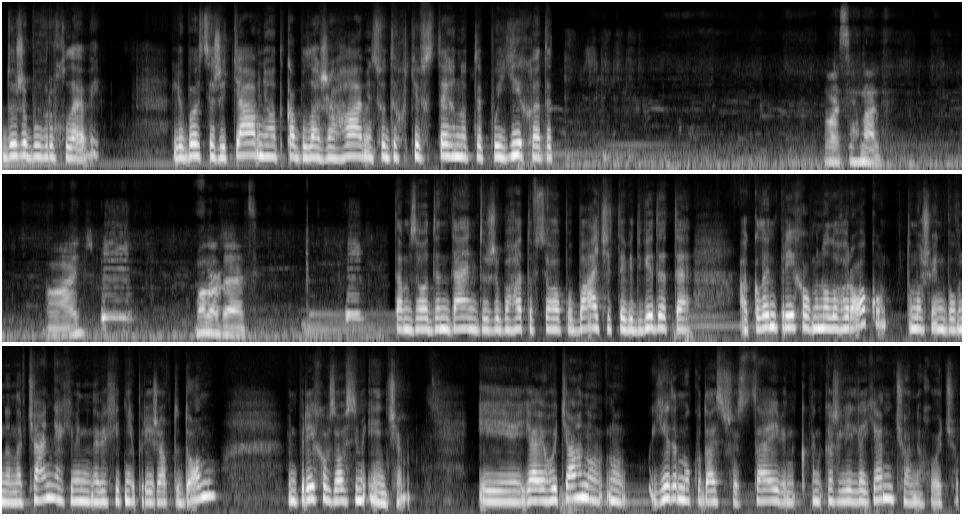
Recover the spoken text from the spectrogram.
дуже був рухливий. Любив це життя, в нього така була жага, він сюди хотів встигнути, поїхати. Давай, сигналь. Давай. Молодець. там за один день дуже багато всього побачити, відвідати. А коли він приїхав минулого року, тому що він був на навчаннях і він на вихідні приїжджав додому, він приїхав зовсім іншим. І я його тягну, ну, їдемо кудись щось це. І він, він каже: Ліля, я нічого не хочу.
